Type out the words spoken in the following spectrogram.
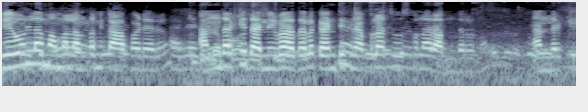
దేవుళ్ళ మమ్మల్ని అందరినీ కాపాడారు. అందరికీ ధన్యవాదాలు. కంటికి రెప్పలా చూసుకున్నారు అందరూ అందరికీ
